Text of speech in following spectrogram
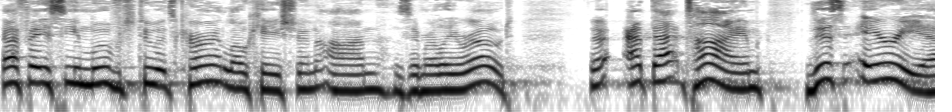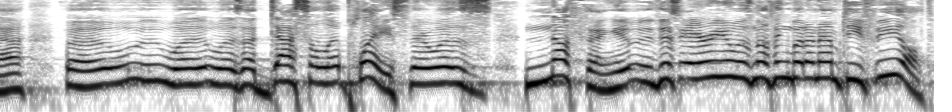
FAC moved to its current location on Zimmerly Road. At that time, this area uh, was a desolate place. There was nothing. It, this area was nothing but an empty field.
